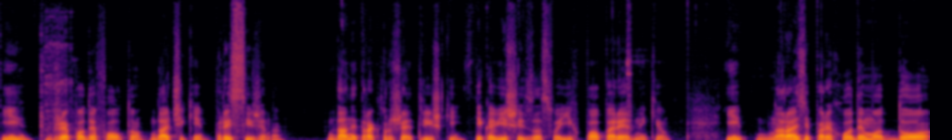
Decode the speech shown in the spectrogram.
І вже по дефолту датчики Precision. Даний трактор вже трішки цікавіший за своїх попередників. І наразі переходимо до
